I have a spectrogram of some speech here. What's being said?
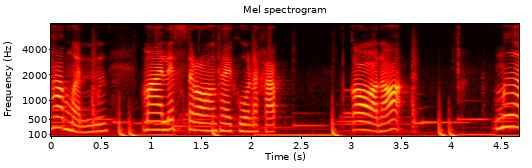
ภาพเหมือน My Restaurant Tycoon นะครับ ก็เนาะเมื่อ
